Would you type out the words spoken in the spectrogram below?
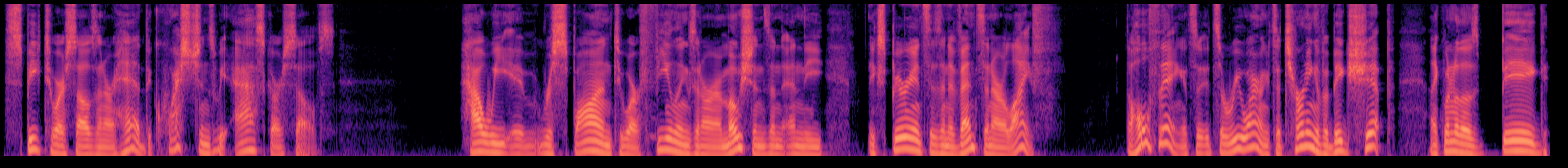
speak to ourselves in our head, the questions we ask ourselves, how we eh, respond to our feelings and our emotions and, and the experiences and events in our life. The whole thing. It's a, it's a rewiring. It's a turning of a big ship, like one of those big,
